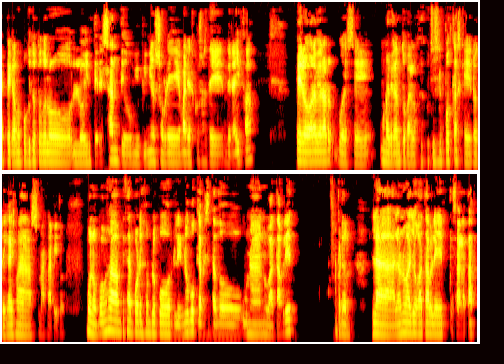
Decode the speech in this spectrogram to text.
explicando un poquito todo lo, interesante o mi opinión sobre varias cosas de, la IFA. Pero ahora voy a hablar, pues, eh, un adelanto para los que escuchéis el podcast, que lo tengáis más, más rápido. Bueno, vamos a empezar, por ejemplo, por Lenovo, que ha presentado una nueva tablet, perdón, la, la nueva Yoga Tablet, o sea, la Tab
